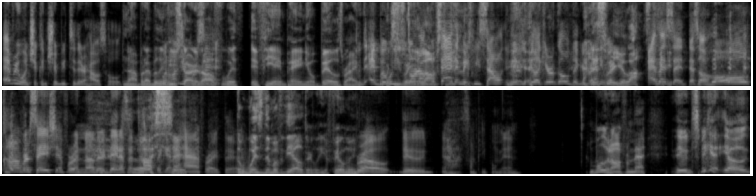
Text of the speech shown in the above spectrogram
Everyone should contribute to their household. Nah, but I believe you started off with if he ain't paying your bills right. But, but when you start off with that, me. it makes me sound, it makes me feel like you're a gold digger. But That's where anyway, you lost. as I said, that's a whole conversation for another day. That's a topic and a half right there. the wisdom of the elderly. You feel me? Bro, dude, some people, man. Moving on from that, dude. Speaking of yo,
